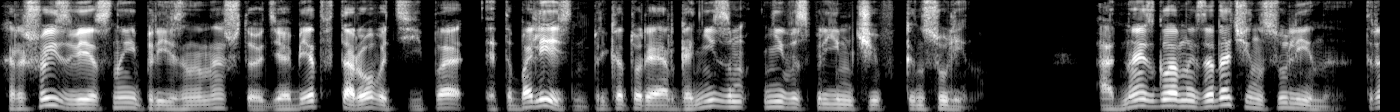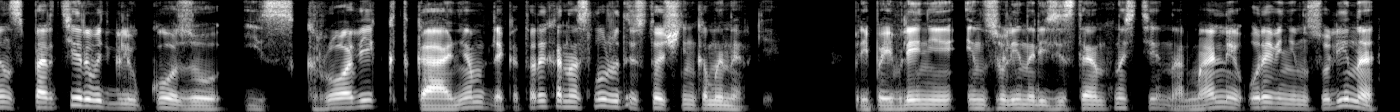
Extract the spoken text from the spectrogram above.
Хорошо известно и признано, что диабет второго типа – это болезнь, при которой организм невосприимчив к инсулину. Одна из главных задач инсулина – транспортировать глюкозу из крови к тканям, для которых она служит источником энергии. При появлении инсулинорезистентности нормальный уровень инсулина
